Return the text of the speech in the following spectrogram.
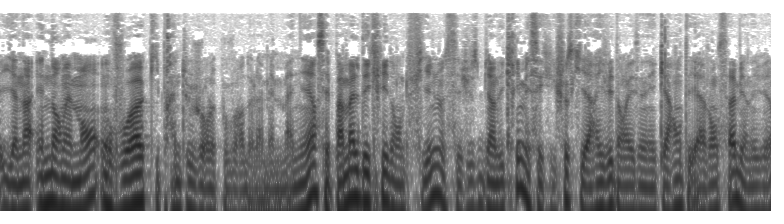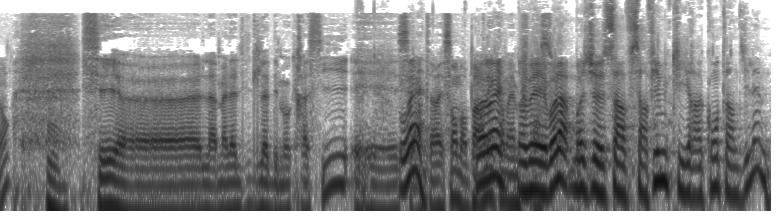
Il y en a énormément. On voit qu'ils prennent toujours le pouvoir de la même manière. C'est pas mal décrit dans le film. C'est juste bien décrit, mais c'est quelque chose qui est arrivé dans les années 40 et avant ça, bien évidemment. C'est euh, la maladie de la démocratie et c'est intéressant d'en parler quand même. mais voilà, moi c'est un, un, film qui raconte un dilemme,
